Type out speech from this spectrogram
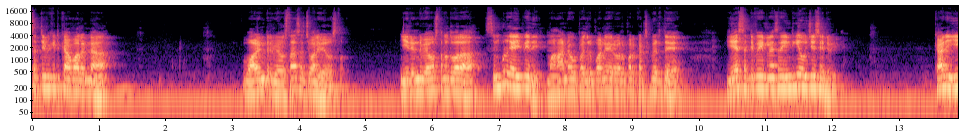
సర్టిఫికెట్ కావాలన్నా వాలంటీర్ వ్యవస్థ సచివాలయ వ్యవస్థ. ఈ రెండు వ్యవస్థల ద్వారా సింపుల్గా అయిపోయేది. మహా అంటే ఒక పది రూపాయలు ఇరవై రూపాయలు ఖర్చు పెడితే ఏ సర్టిఫికేట్లు అయినా సరే ఇంటికే వచ్చేసేటివి. కానీ ఈ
